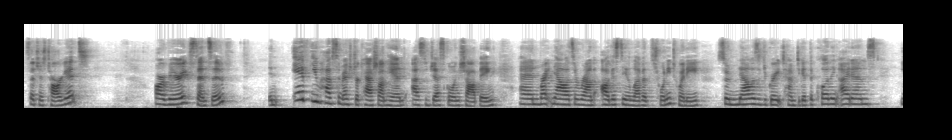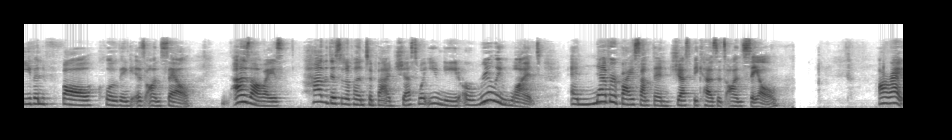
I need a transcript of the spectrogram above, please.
such as Target, are very extensive. And if you have some extra cash on hand, I suggest going shopping. And right now it's around August the 11th, 2020. So now is a great time to get the clothing items. Even fall clothing is on sale. As always, have the discipline to buy just what you need or really want and never buy something just because it's on sale. All right,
